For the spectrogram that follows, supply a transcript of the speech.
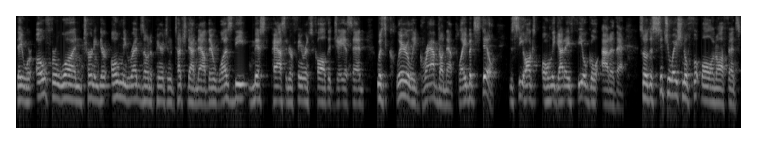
They were 0 for 1, turning their only red zone appearance into a touchdown. Now, there was the missed pass interference call that JSN was clearly grabbed on that play, but still, the Seahawks only got a field goal out of that. So the situational football on offense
